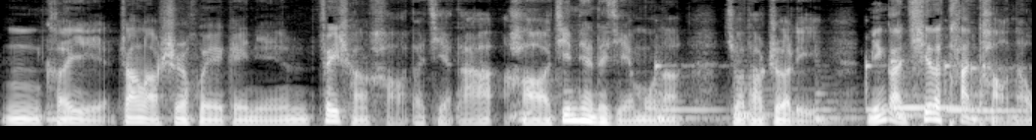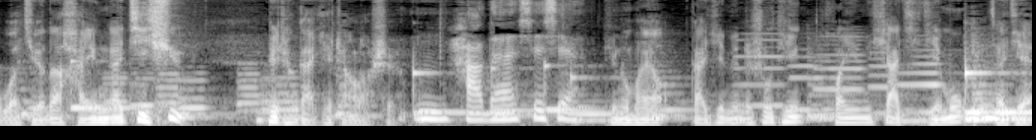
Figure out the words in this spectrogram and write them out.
嗯，可以，张老师会给您非常好的解答。好，今天的节目呢就到这里。敏感期的探讨呢，我觉得还应该继续。非常感谢张老师。嗯，好的，谢谢。听众朋友，感谢您的收听，欢迎下期节目再见。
